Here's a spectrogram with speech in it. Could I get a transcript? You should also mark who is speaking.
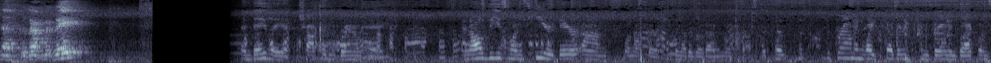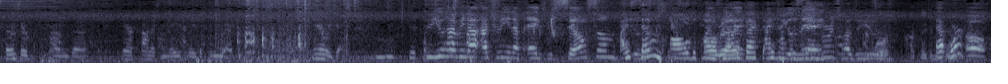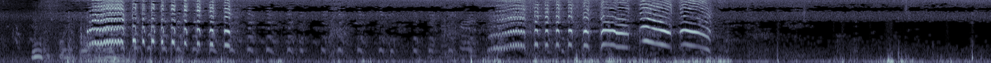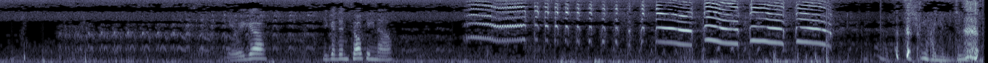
Speaker 1: that, that they?
Speaker 2: And they lay a chocolatey brown egg. And all these ones here, they're, um, well not her, she's another Rhode Island Red Cross, but the, the, the brown and white feathered and brown and black ones, those are um, the Americanas and they lay the blue eggs. Here we go.
Speaker 3: Do you have enough, actually enough eggs to sell some? Do
Speaker 2: I sell them all the time.
Speaker 3: Oh,
Speaker 2: As a matter
Speaker 3: really?
Speaker 2: of fact, I
Speaker 3: To
Speaker 2: have
Speaker 3: your
Speaker 2: to say,
Speaker 3: neighbors? How do you?
Speaker 4: Work. I take them
Speaker 2: at
Speaker 4: to
Speaker 2: work.
Speaker 3: Oh,
Speaker 4: I
Speaker 5: We go. You get them talking now. How you do it.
